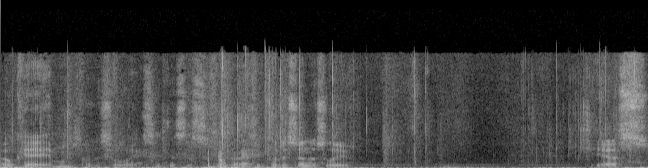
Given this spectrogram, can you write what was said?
Okay, I'm gonna put this away. See if this is, I can actually put this in the sleeve. Yes,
